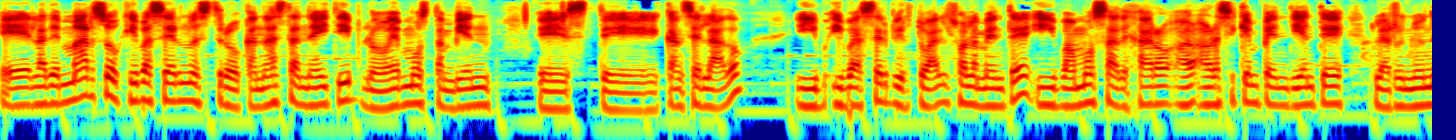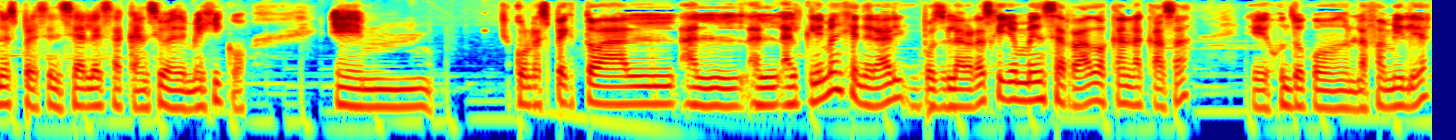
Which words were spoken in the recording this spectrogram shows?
la de marzo, que iba a ser nuestro canasta native, lo hemos también este, cancelado y, va a ser virtual solamente y vamos a dejar ahora sí que en pendiente las reuniones presenciales acá en Ciudad de México. Em, con respecto al, al, clima en general, pues la verdad es que yo me he encerrado acá en la casa. Eh, junto con la familia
